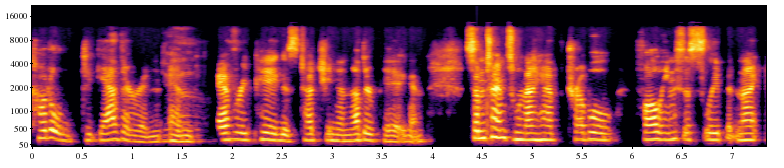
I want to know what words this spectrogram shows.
cuddled together and, yeah. and every pig is touching another pig. And sometimes when I have trouble falling asleep at night,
